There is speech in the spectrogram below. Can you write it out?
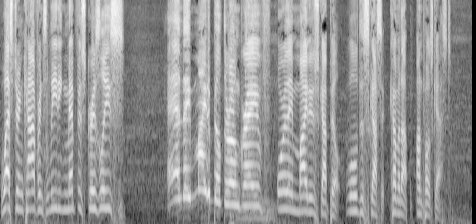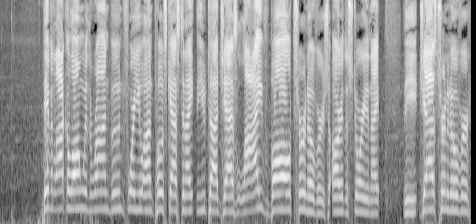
Western Conference leading Memphis Grizzlies. And they might have built their own grave, or they might have just got built. We'll discuss it coming up on Postcast. David Locke along with Ron Boone for you on Postcast tonight. The Utah Jazz live ball turnovers are the story tonight. The Jazz turn it over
